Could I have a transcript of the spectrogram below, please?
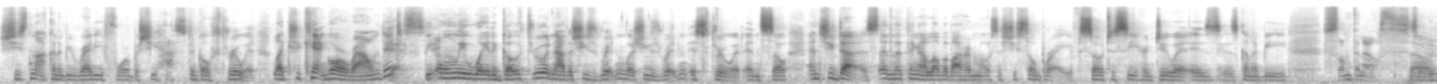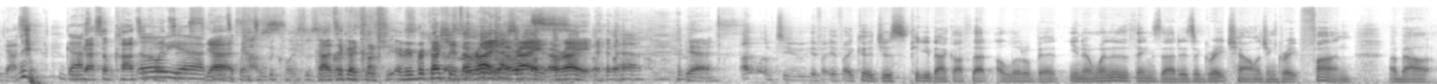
she's not going to be ready for, but she has to go through it. Like she can't go around it. Yes, the yeah. only way to go through it now that she's written what she's written is through it, and so and she does. And the thing I love about her most is she's so brave. So to see her do it is is going to be something else. So, So we've got some, we've Got- got some Oh consequences. yeah, yes. consequences. Consequences and repercussions. All right, all right, all right. yeah. I'd love to, if, if I could, just piggyback off that a little bit. You know, one of the things that is a great challenge and great fun about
